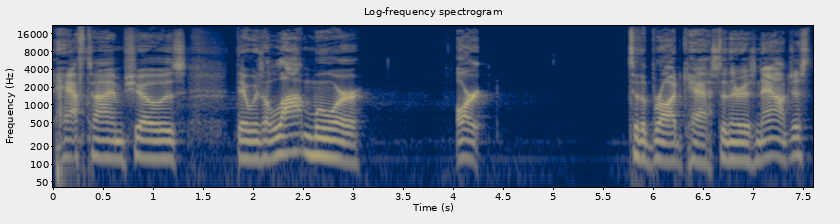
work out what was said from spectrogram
halftime shows. There was a lot more art to the broadcast than there is now. Just,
